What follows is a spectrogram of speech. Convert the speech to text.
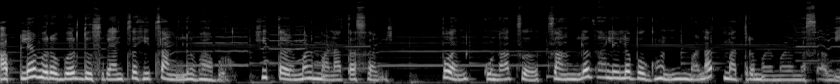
आपल्याबरोबर दुसऱ्यांचंही चांगलं व्हावं ही तळमळ मनात असावी. पण कुणाचं चांगलं झालेलं बघून मनात मात्र मळमळ नसावी.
